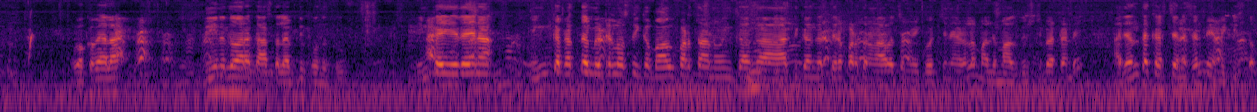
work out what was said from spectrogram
ఒకవేళ దీని ద్వారా కాస్త లబ్ధి పొందుతూ ఇంకా ఏదైనా ఇంకా పెద్ద మెటీరియల్ వస్తే ఇంకా బాగుపడతాను ఇంకా ఆర్థికంగా స్థిరపడతాను ఆలోచన మీకు వచ్చిన ఏడలో మళ్ళీ మాకు దృష్టి పెట్టండి. అది ఎంత ఖర్చు అయినా సరే మేము మీకు ఇస్తాం.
